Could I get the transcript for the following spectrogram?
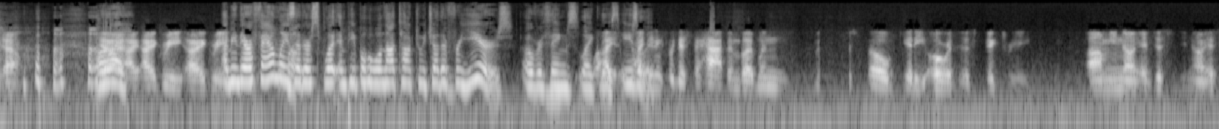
Yeah. yeah, right. I, I agree. I agree. I mean, there are families that are split and people who will not talk to each other for years over things like Well, I, this I easily. didn't expect this to happen, but when we're so giddy over this victory, um, you know, it just, you know, it's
